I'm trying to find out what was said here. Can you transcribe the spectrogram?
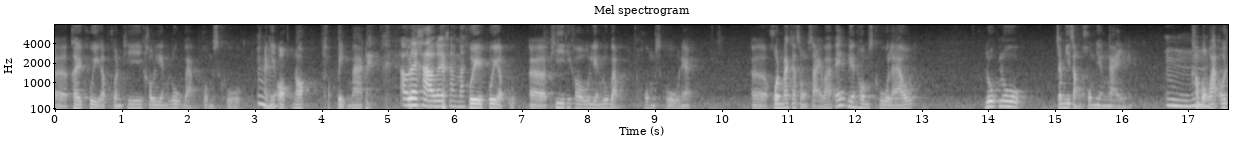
อ่อเคยคุยกับคนที่เขาเลี้ยงลูกแบบ home school อืมอันนี้ออกนอก topic มากเลย เอาเลยค่ะ เอาเลยค่ะมาคุยคุยกับเอ่อพี่ที่เขาเลี้ยงลูกแบบ home school เนี่ยเอ่อคนมักจะสงสัยว่า เอ๊ะ เรียน home school แล้ว ลูกๆจะมีสังคมยังไงอืมเขาบอกว่าโอ๊ย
